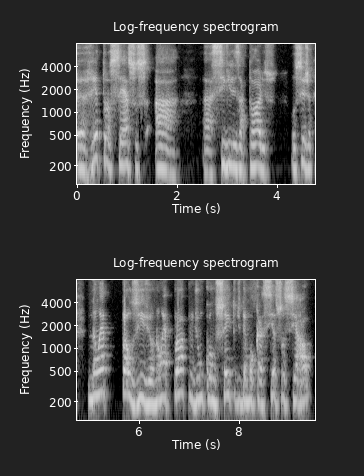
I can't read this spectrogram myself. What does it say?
uh, retrocessos a, a civilizatórios, ou seja, não é plausível, não é próprio de um conceito de democracia social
